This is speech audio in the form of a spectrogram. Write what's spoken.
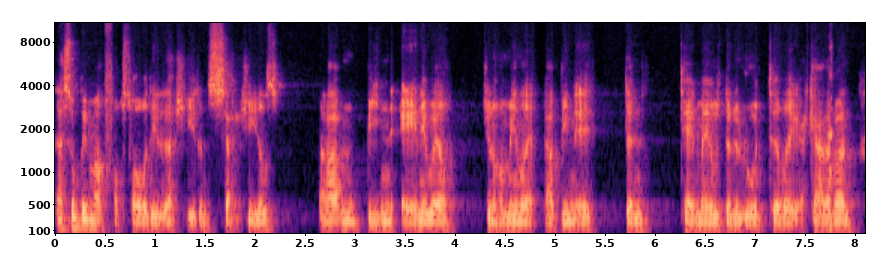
this will be my first holiday this year in six years. I haven't been anywhere. Do you know what I mean? Like I've been to done ten miles down the road to like a caravan.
